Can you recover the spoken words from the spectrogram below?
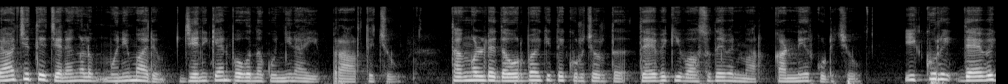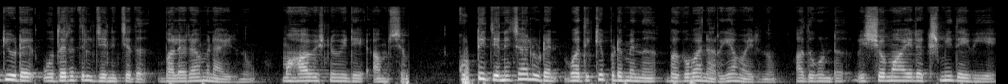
രാജ്യത്തെ ജനങ്ങളും മുനിമാരും ജനിക്കാൻ പോകുന്ന കുഞ്ഞിനായി പ്രാർത്ഥിച്ചു. തങ്ങളുടെ ദൗർഭാഗ്യത്തെക്കുറിച്ചോർത്ത് ദേവകി വാസുദേവന്മാർ കണ്ണീർ കുടിച്ചു. ഇക്കുറി ദേവകിയുടെ ഉദരത്തിൽ ജനിച്ചത് ബലരാമനായിരുന്നു. മഹാവിഷ്ണുവിന്റെ അംശം. കുട്ടി ജനിച്ചാലുടൻ വധിക്കപ്പെടുമെന്ന് ഭഗവാൻ അറിയാമായിരുന്നു. അതുകൊണ്ട് വിശ്വമായ ലക്ഷ്മി ദേവിയെ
